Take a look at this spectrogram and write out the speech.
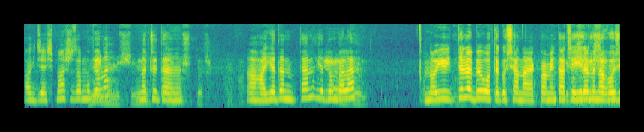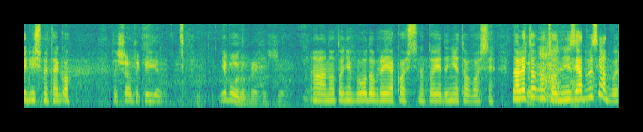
A gdzieś masz nie zamówione? mam jeszcze, nie Znaczy ten-. Aha, jeden ten, jedną belę? No i tyle było tego siana, jak pamiętacie, ile my nawoziliśmy tego. To siano takie nie było dobrej jakości. o. A, no to nie było dobrej jakości, no to jedynie to właśnie. No ale to, no co, nie zjadły, zjadły.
